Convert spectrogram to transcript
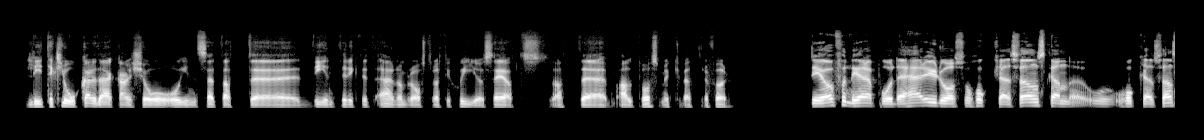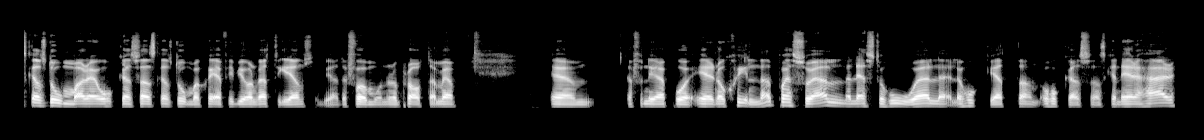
lite klokare där kanske och, och insett att eh, det inte riktigt är någon bra strategi att säga att, att eh, allt var så mycket bättre förr det jag funderar på, det här är ju då alltså Hockeyallsvenskan och Hockeyallsvenskans domare och Hockeyallsvenskans domarchef i Björn Wettergren som vi hade förmånen att prata med. Ehm, jag funderar på, är det någon skillnad på SHL, eller SHL, eller Hockeyettan och Hockeyallsvenskan? Är det här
